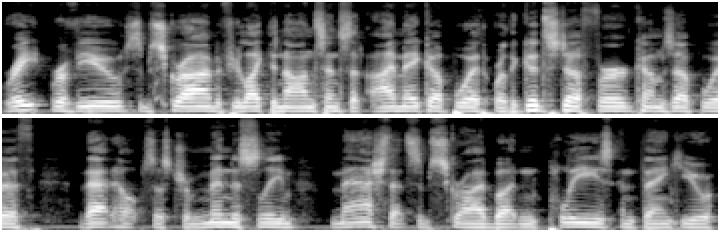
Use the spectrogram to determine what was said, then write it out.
rate, review, subscribe if you like the nonsense that I make up with or the good stuff Ferg comes up with. That helps us tremendously. Mash that subscribe button, please, and thank you.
